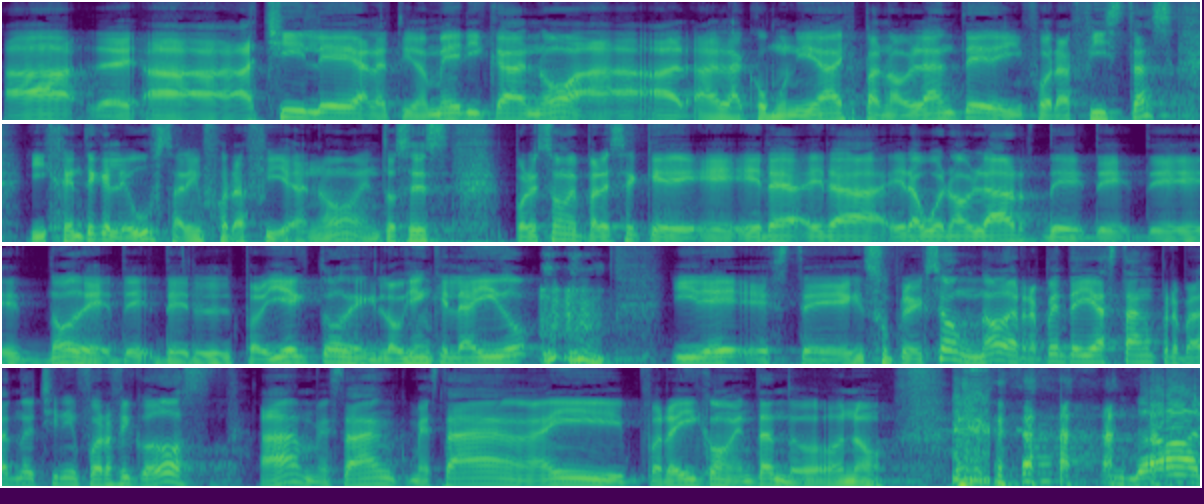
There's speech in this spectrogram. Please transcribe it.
a, a, Chile, a Latinoamérica, ¿no? A, la comunidad hispanohablante de infografistas y gente que le gusta la infografía, ¿no? Entonces, por eso me parece que eh, era, bueno hablar de, de ¿no? del proyecto, de lo bien que le ha ido y de este, su proyección, ¿no? De repente ya están preparando el Chile Infográfico 2. Ah, me están, me están ahí por ahí comentando, ¿o no? no,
